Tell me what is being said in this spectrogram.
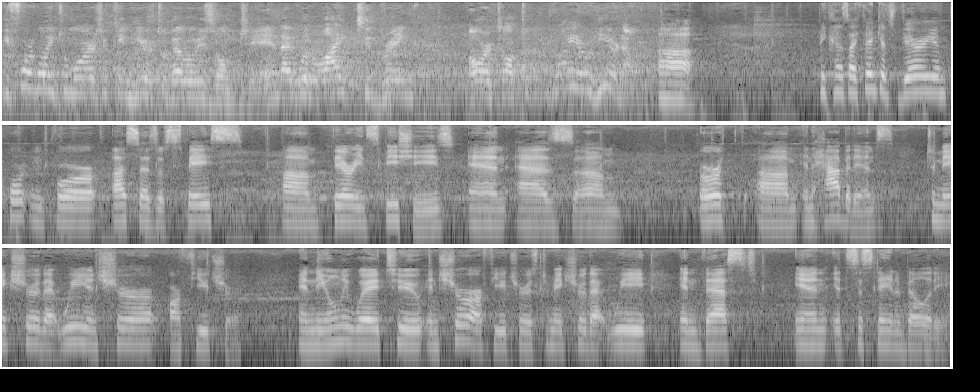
before going to Mars, you came here to Belo Horizonte, and I would like to bring our talk to why are you here now? Uh, because I think it's very important for us as a space um, faring species and as um, Earth um, inhabitants to make sure that we ensure our future. And the only way to ensure our future is to make sure that we invest in its sustainability.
